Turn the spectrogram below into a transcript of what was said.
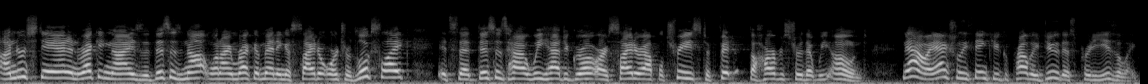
understand and recognize that this is not what I'm recommending a cider orchard looks like. It's that this is how we had to grow our cider apple trees to fit the harvester that we owned. Now, I actually think you could probably do this pretty easily.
